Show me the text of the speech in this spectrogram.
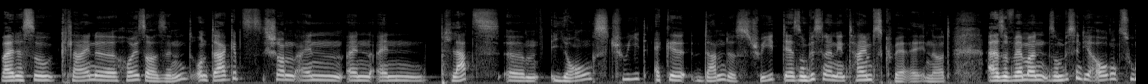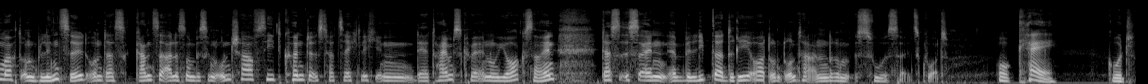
weil das so kleine Häuser sind. Und da gibt's schon einen, einen, einen Platz, ähm, Yonge Street, Ecke Dundas Street, der so ein bisschen an den Times Square erinnert. Also wenn man so ein bisschen die Augen zumacht und blinzelt und das Ganze alles so ein bisschen unscharf sieht, könnte es tatsächlich in der Times Square in New York sein. Das ist ein äh, beliebter Drehort und unter anderem Suicide Squad. Okay. Gut,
